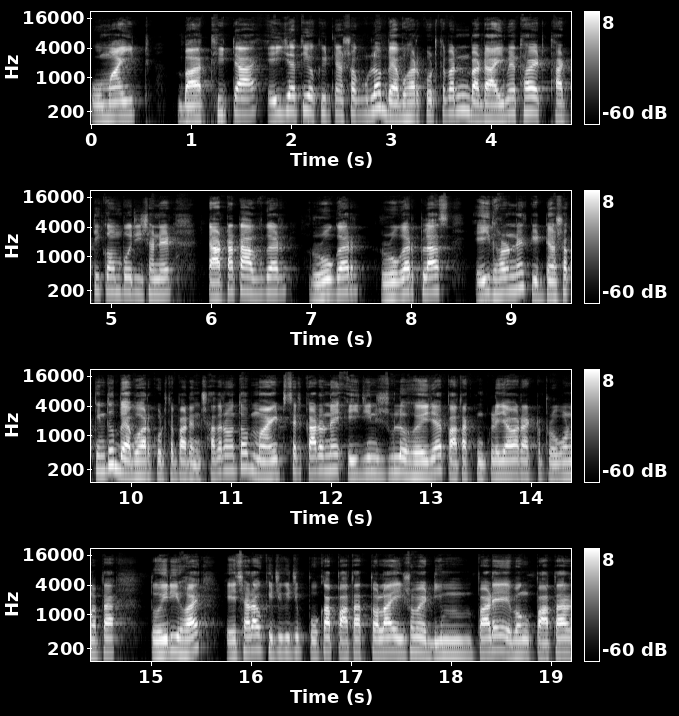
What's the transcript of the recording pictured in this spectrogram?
ওমাইট বা থিটা এই জাতীয় কীটনাশকগুলো ব্যবহার করতে পারেন বা ডাইমেথয়েড থার্টি কম্পোজিশনের Tata Tafgor Rogor Rogor plus এই ধরনের কীটনাশক কিন্তু ব্যবহার করতে পারেন। সাধারণত মাইটসের কারণে এই জিনিসগুলো হয়ে যায়, পাতা কুঁকড়ে যাওয়ার একটা প্রবণতা তৈরি হয়। এছাড়াও কিছু কিছু পোকা পাতার তলায় এই সময় ডিম পাড়ে এবং পাতার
